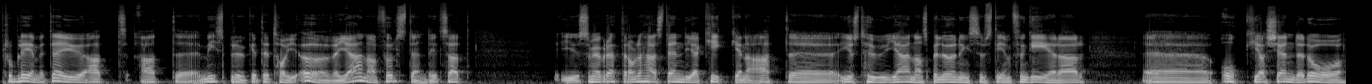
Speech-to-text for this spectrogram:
problemet är ju att, att eh, missbruket det tar ju över hjärnan fullständigt. Så att, som jag berättade om den här ständiga kicken att eh, just hur hjärnans belöningssystem fungerar. Eh, och jag kände då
